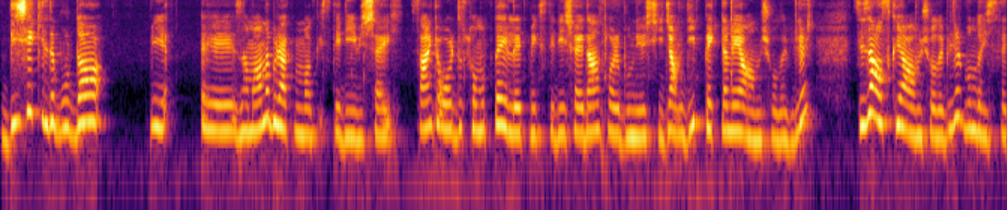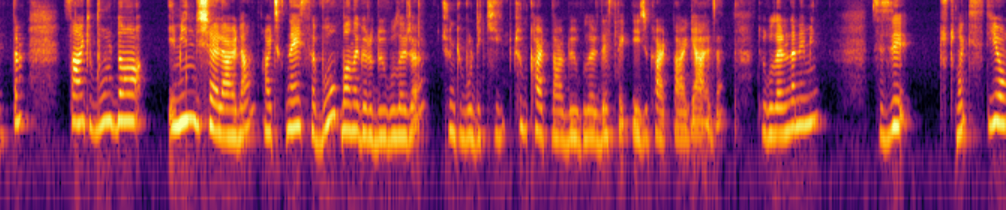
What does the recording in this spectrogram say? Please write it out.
Bir şekilde burada bir e, zamana bırakmamak istediği bir şey. Sanki orada somutlu elde etmek istediği şeyden sonra bunu yaşayacağım deyip beklemeye almış olabilir. Sizi askıya almış olabilir. Bunu da hissettim. Sanki burada emin bir şeylerden artık neyse bu bana göre duyguları çünkü buradaki tüm kartlar duyguları destekleyici kartlar geldi. Duygularından emin. Sizi tutmak istiyor.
